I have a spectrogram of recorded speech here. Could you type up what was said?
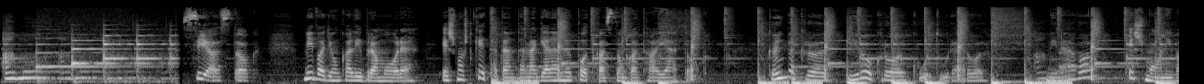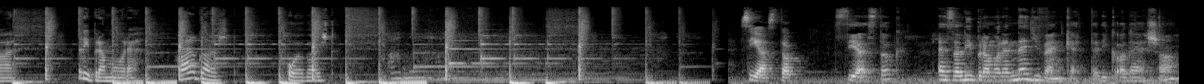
Amor. Sziasztok! Mi vagyunk a Libra More, és most két hetente megjelenő podcastunkat halljátok. Könyvekről, írókról, kultúráról. Ninával és Mónival. Libra More. Hallgasd, olvasd. Sziasztok! Sziasztok! Ez a Libramore 42. adása,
